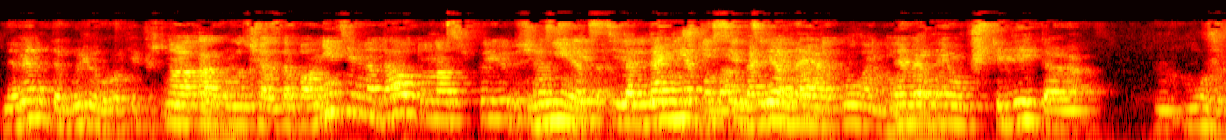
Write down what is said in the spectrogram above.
Наверное, это были уроки физкультуры. Ну а как вот сейчас дополнительно, да, вот у нас сейчас Нет, есть тогда не было. Наверное, такого не наверное, было. учителей-то, может,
